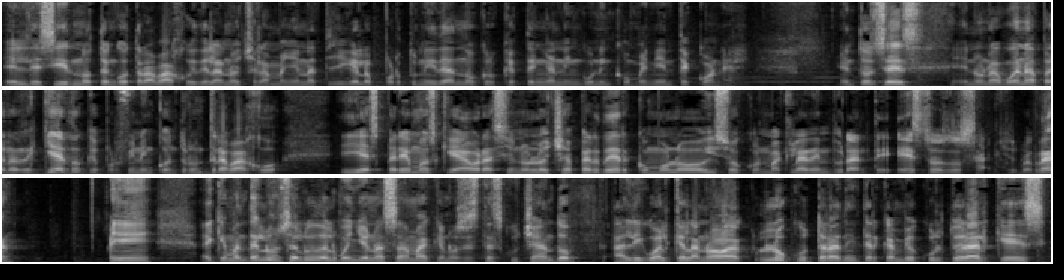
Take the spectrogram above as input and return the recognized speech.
el decir no tengo trabajo y de la noche a la mañana te llegue la oportunidad, no creo que tenga ningún inconveniente con él. Entonces, enhorabuena para Ricciardo que por fin encontró un trabajo y esperemos que ahora sí no lo eche a perder como lo hizo con McLaren durante estos dos años, ¿verdad? Eh, hay que mandarle un saludo al buen Jonasama que nos está escuchando, al igual que la nueva locutora de intercambio cultural que es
